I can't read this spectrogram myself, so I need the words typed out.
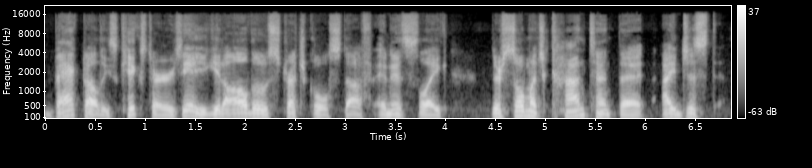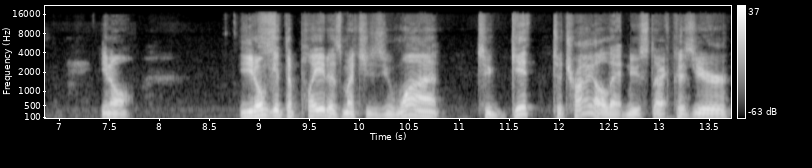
backed all these Kickstarters, yeah, you get all those stretch goal stuff, and it's like there's so much content that I just, you know, you don't get to play it as much as you want to get to try all that new stuff because you're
